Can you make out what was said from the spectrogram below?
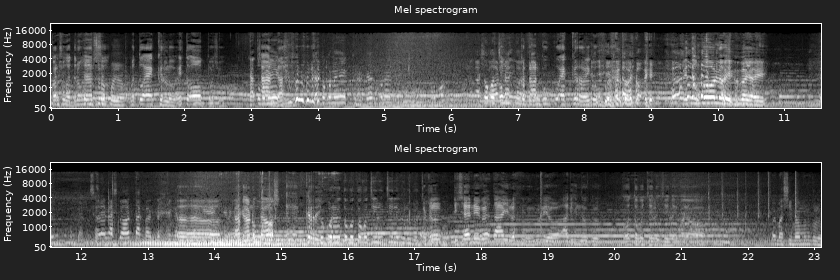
Kon sungguh 300. Surabaya. Metu eger lho. Itu opo, Cuk? Gak tuku Sandal. Gak tuku nang eger, gak tuku nang apa? Soko cilik. Ketan kuku eger lho iku koyoke. 70 iku koyoke. Salah kas kotak kan. Eh, kagak anu kaos Tuku iku. toko-toko cilik-cilik ngono. Padahal desainnya kayak tai lho. Ngono yo akeh sing tuku. Oh, toko cilik-cilik kaya Kayak masih mamun lho.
